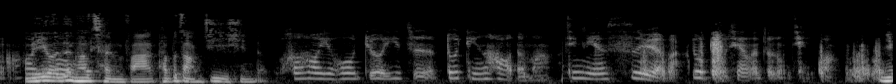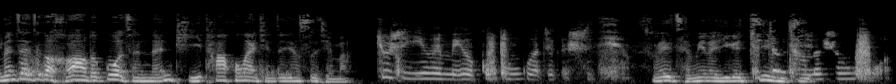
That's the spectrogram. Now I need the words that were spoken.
了，没有任何惩罚，他不长记性的。和好以后就一直都挺好的嘛，今年四月吧，又出现了这种情况。你们在这个和好的过程能提他婚外情这件事情吗？就是因为没有沟通过这个事情，所以成为了一个禁忌。正常的生活。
